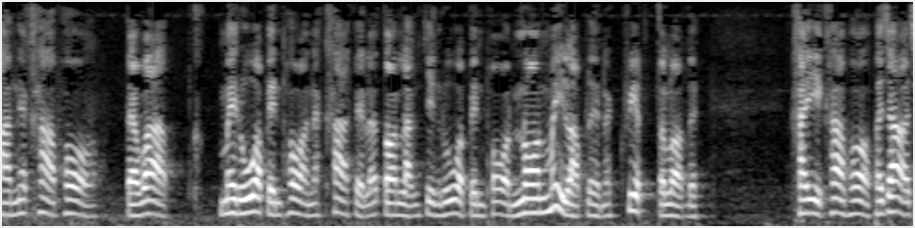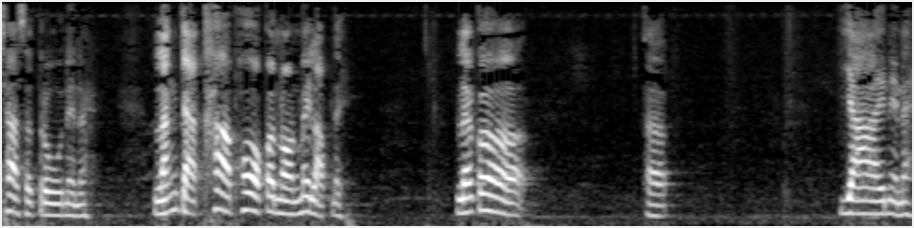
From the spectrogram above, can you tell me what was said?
านเนี่ยฆ่าพ่อ แต่ว่าไม่รู้ว่าเป็นพ่อนะฆ่าเสร็จแล้วตอนหลังจึงรู้ว่าเป็นพ่อ นอนไม่หลับเลยนะเครียดตลอดเลย ใครอีกฆ่าพ่อ พระเจ้าอาชาติศัตรูเนี่ยนะหลังจากฆ่าพ่อก็นอนไม่หลับเลย แล้วก็ยายเนี่ยนะ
